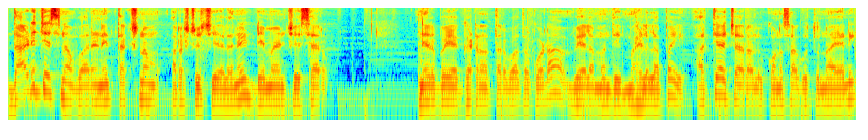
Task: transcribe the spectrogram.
దాడి చేసిన వారిని తక్షణం అరెస్టు చేయాలని డిమాండ్ చేశారు. నిర్భయ ఘటన తర్వాత కూడా వేల మంది మహిళలపై అత్యాచారాలు కొనసాగుతున్నాయని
